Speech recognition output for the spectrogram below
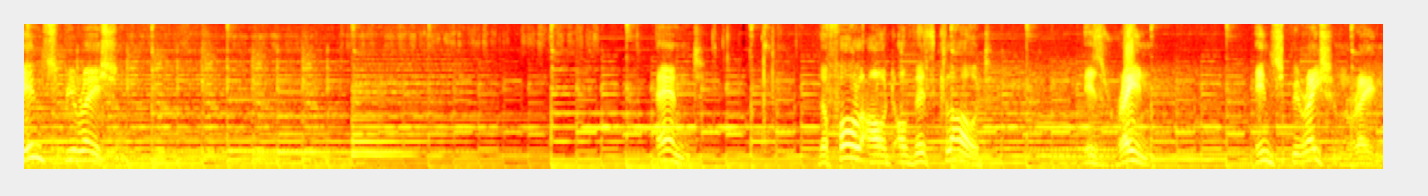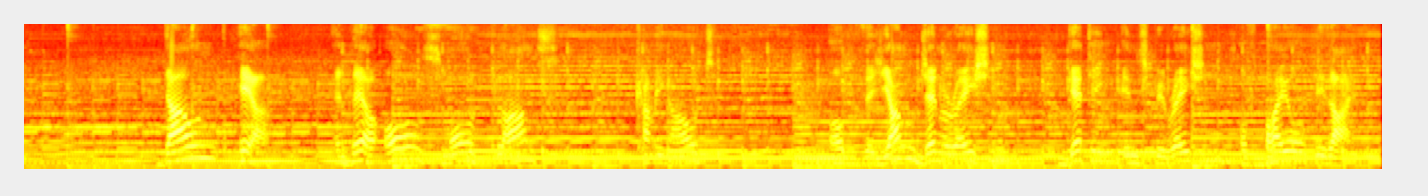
inspiration. And the fallout of this cloud is rain, inspiration rain. Down here, and they are all small plants coming out of the young generation getting inspiration of bio-design.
